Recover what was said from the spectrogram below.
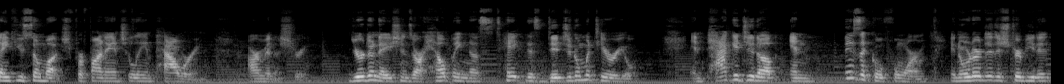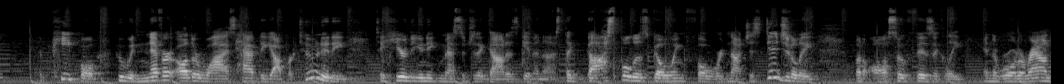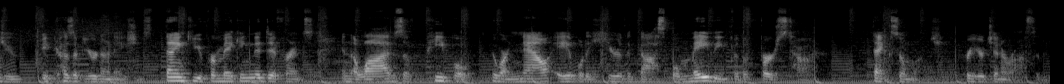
Thank you so much for financially empowering our ministry. Your donations are helping us take this digital material and package it up in physical form in order to distribute it to people who would never otherwise have the opportunity to hear the unique message that God has given us. The gospel is going forward, not just digitally, but also physically in the world around you because of your donations. Thank you for making the difference in the lives of people who are now able to hear the gospel, maybe for the first time. Thanks so much for your generosity.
